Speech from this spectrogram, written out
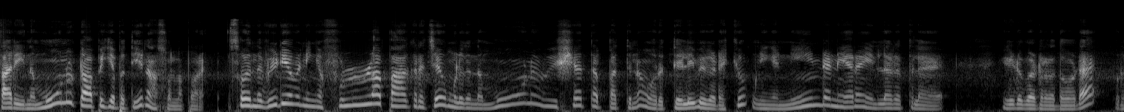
சாரி இந்த மூணு டாப்பிக்கை பற்றியும் நான் சொல்ல போகிறேன் ஸோ இந்த வீடியோவை நீங்கள் ஃபுல்லாக பார்க்குறச்சே உங்களுக்கு இந்த மூணு விஷயத்தை பற்றின ஒரு தெளிவு கிடைக்கும். நீங்கள் நீண்ட நேரம் இல்லறத்தில் ஈடுபடுறதோட ஒரு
